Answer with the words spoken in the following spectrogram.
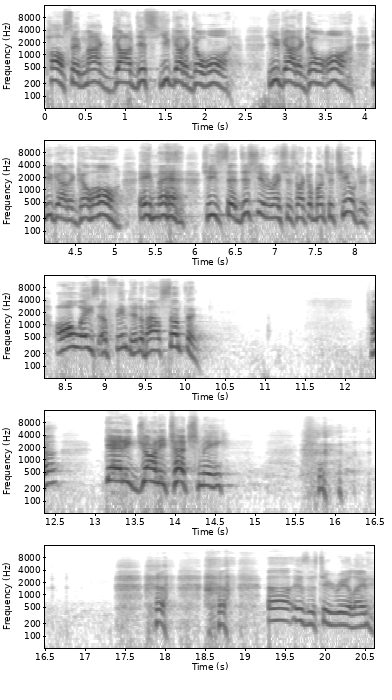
Paul said, My God, this you got to go on. You got to go on. You got to go on. Amen. Jesus said, This generation is like a bunch of children, always offended about something. Huh? Daddy, Johnny touched me. uh, this is too real, ain't it?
